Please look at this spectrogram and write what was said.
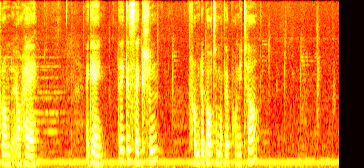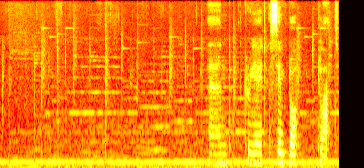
from your hair. Again, take a section from the bottom of your ponytail and create a simple plait.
